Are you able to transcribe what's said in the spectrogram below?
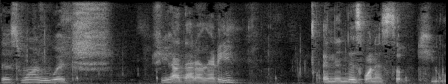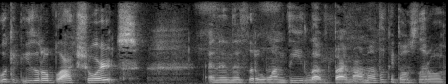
This one, which she had that already. And then this one is so cute. Look at these little black shorts. And then this little onesie, loved by mama. Look at those little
